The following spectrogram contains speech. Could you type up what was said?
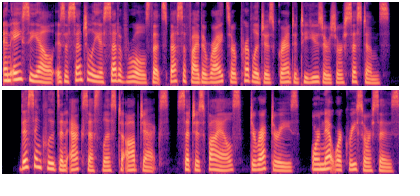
An ACL is essentially a set of rules that specify the rights or privileges granted to users or systems. This includes an access list to objects, such as files, directories, or network resources,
